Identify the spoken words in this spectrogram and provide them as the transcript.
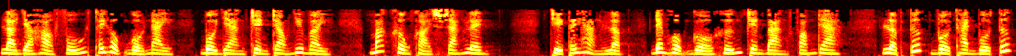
Lão già họ Phú thấy hộp gỗ này, bộ dạng trình trọng như vậy, mắt không khỏi sáng lên. Chỉ thấy hạng lập đem hộp gỗ hướng trên bàn phóng ra, lập tức vô thành vô tức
